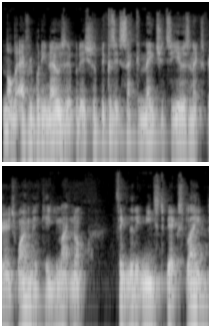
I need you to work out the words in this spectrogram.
not that everybody knows it, but it's just because it's second nature to you as an experienced winemaker, you might not think that it needs to be explained.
